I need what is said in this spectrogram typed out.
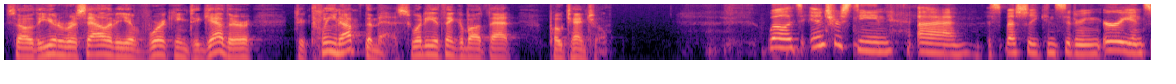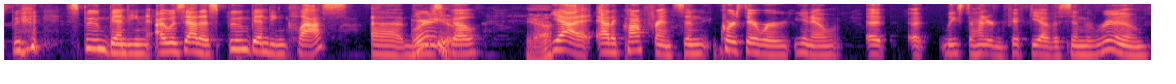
So the universality of working together to clean up the mess. What do you think about that potential? Well, it's interesting, uh, especially considering Uri and spoon, spoon bending. I was at a spoon bending class uh, years ago. Yeah. Yeah, at a conference. And of course, there were, you know, at, at least 150 of us in the room.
